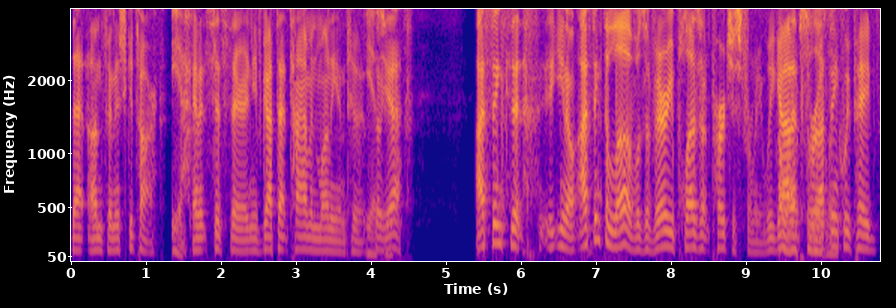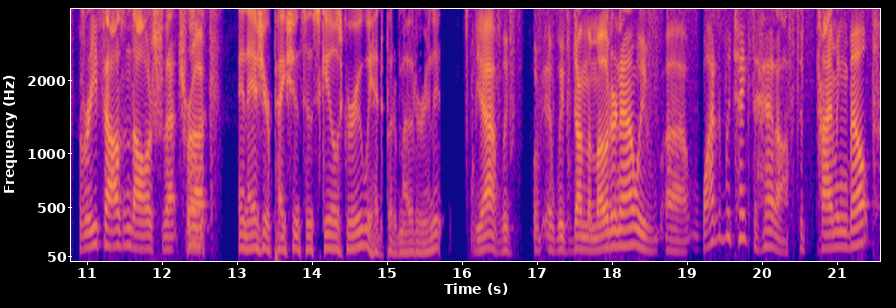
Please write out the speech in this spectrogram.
That unfinished guitar. Yeah. And it sits there and you've got that time and money into it. Yes, so yeah. I think that you know, I think the LUV was a very pleasant purchase for me. We got it for I Oh, think we paid three thousand dollars for that Well, truck. And as your patience and skills grew, we had to put a motor in it. yeah, we've we've done the motor now. We've uh why did we take the head off? The timing belt?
